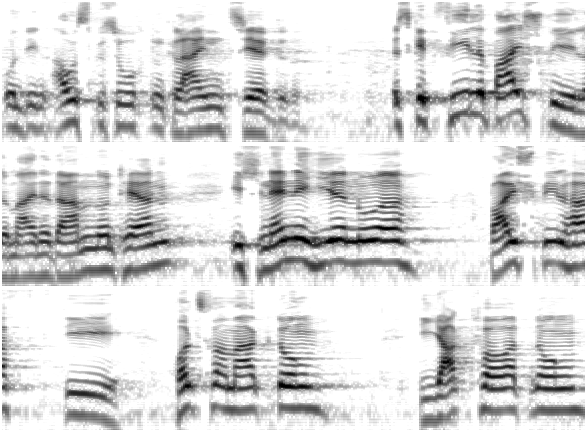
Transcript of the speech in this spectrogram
und in ausgesuchten kleinen Zirkeln. Es gibt viele Beispiele, meine Damen und Herren. Ich nenne hier nur beispielhaft die Holzvermarktung, die Jagdverordnung,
